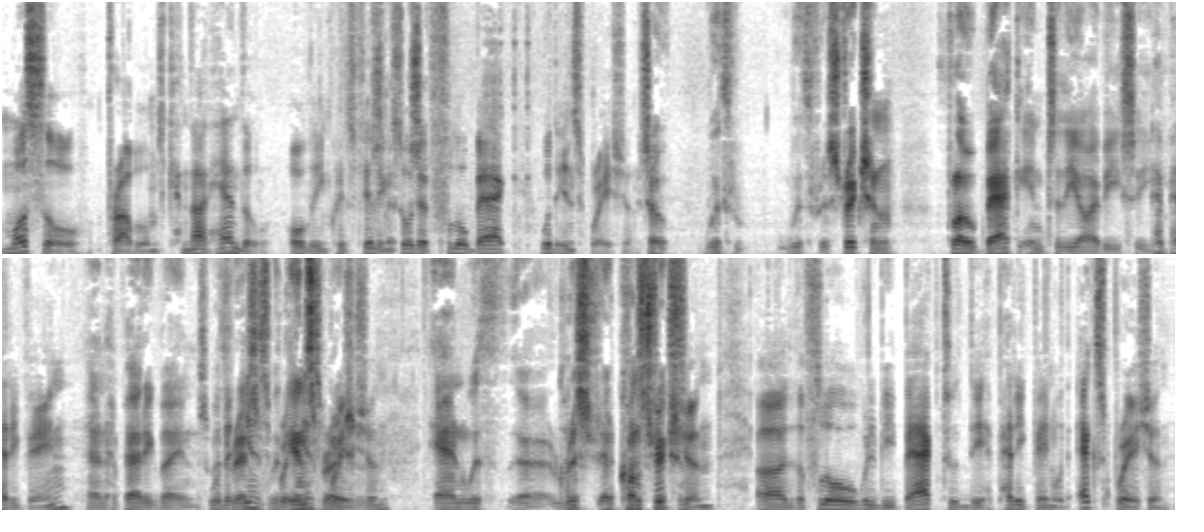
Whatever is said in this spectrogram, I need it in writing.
muscle problems cannot handle all the increased filling, So- so, so- that flow back with inspiration. So with with restriction, flow back into the IVC Hepatic vein. and hepatic veins with, with, res- inspira- with inspiration, inspiration, and with uh, rest- uh, constriction. uh, the flow will be back to the hepatic vein with expiration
